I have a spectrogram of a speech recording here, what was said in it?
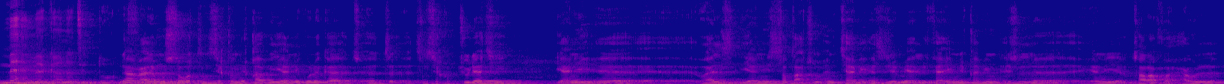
مهما كانت الظروف نعم على مستوى التنسيق النقابي يعني هناك التنسيق الثلاثي يعني آه، وهل يعني استطعتم أن تعبئة جميع الفاعلين النقابيين من أجل يعني الترافع حول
